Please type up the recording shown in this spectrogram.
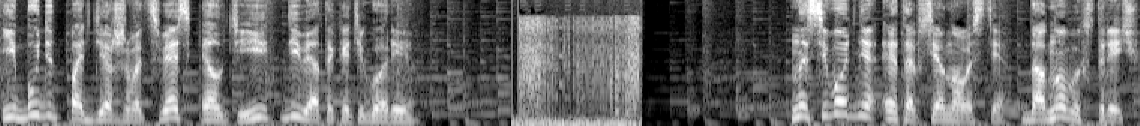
и будет поддерживать связь LTE 9 категории. На сегодня это все новости. До новых встреч!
